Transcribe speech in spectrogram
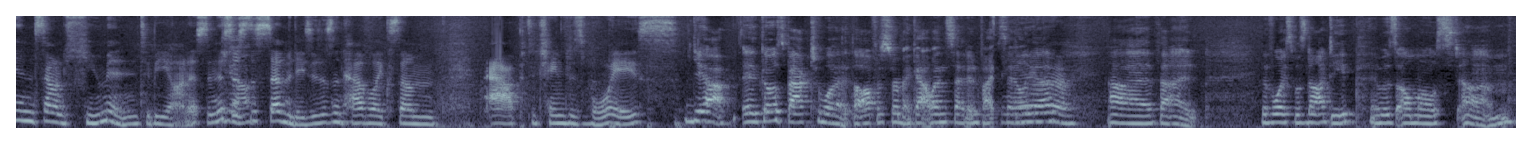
even sound human to be honest. And this Yeah. is the '70s. He doesn't have like some app to change his voice. yeah. It goes back to what the officer McGowan said in Visalia. uh, that the voice was not deep. It was almost um,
